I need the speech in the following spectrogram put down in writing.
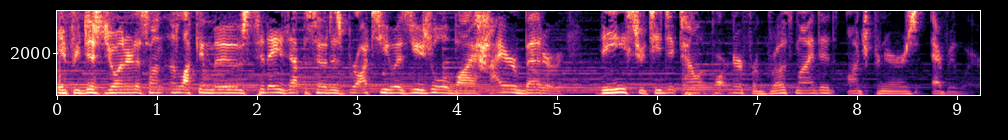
If you're just joining us on Unlocking Moves, today's episode is brought to you as usual by HireBetter, the strategic talent partner for growth minded entrepreneurs everywhere.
